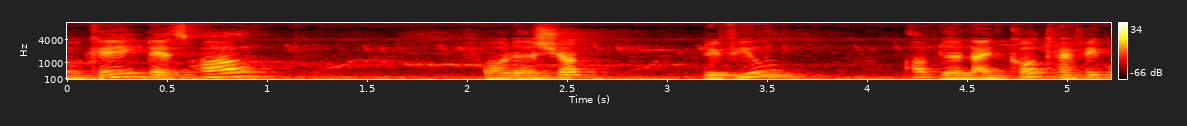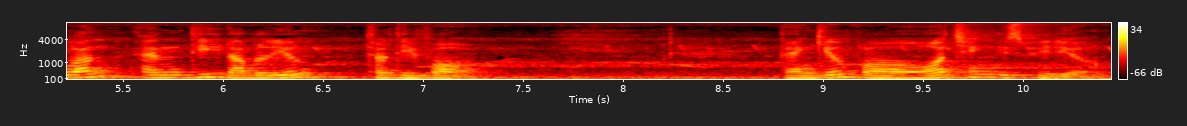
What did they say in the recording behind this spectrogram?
Okay, that's all for the short review of the Nitecore Traffic Wand NTW34. Thank you for watching this video.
